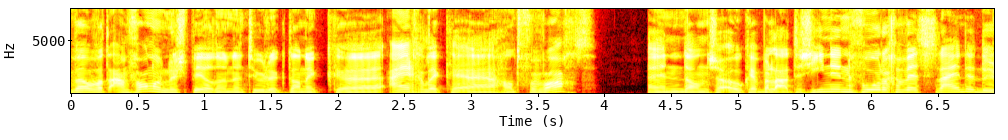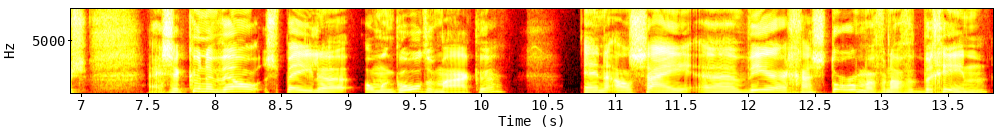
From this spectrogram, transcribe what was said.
wel wat aanvallender speelden natuurlijk dan ik eh, eigenlijk eh, had verwacht. En dan ze ook hebben laten zien in de vorige wedstrijden. Dus eh, ze kunnen wel spelen om een goal te maken. En als zij weer gaan stormen vanaf het begin,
